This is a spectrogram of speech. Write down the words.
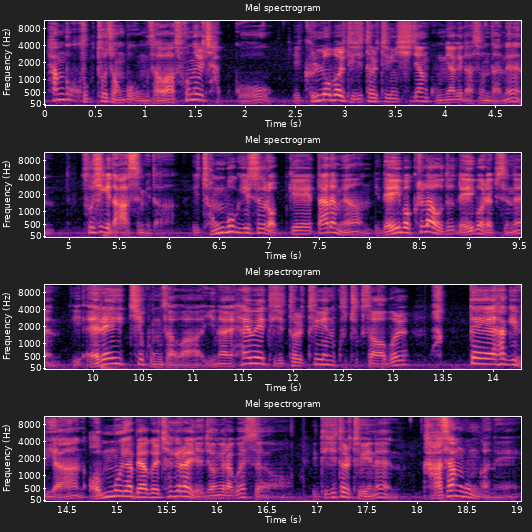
한국국토정보공사와 손을 잡고 이 글로벌 디지털 트윈 시장 공략에 나선다는 소식이 나왔습니다. 이 정보기술 업계에 따르면 이 네이버 클라우드, 네이버 랩스는 이 LH 공사와 이날 해외 디지털 트윈 구축 사업을 확대하기 위한 업무 협약을 체결할 예정이라고 했어요. 이 디지털 트윈은 가상 공간에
